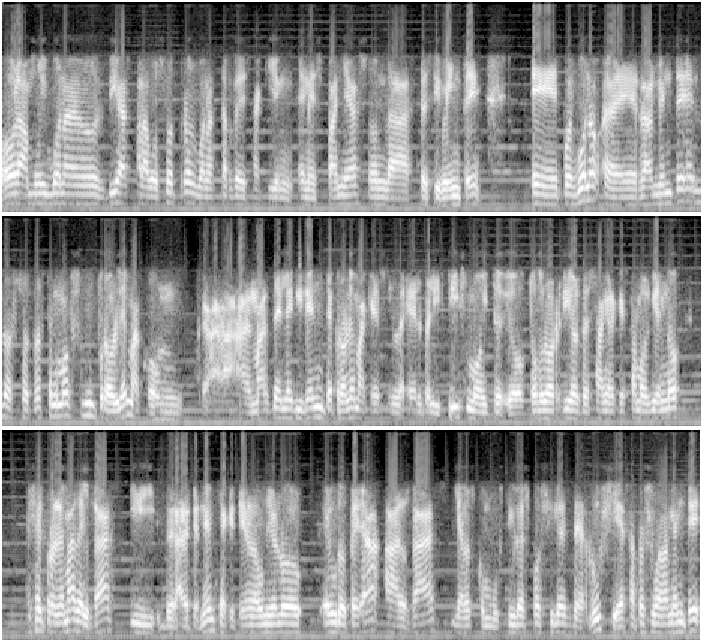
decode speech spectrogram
Hola, muy buenos días para vosotros. Buenas tardes aquí en, España. Son las 3 y 20. Eh, pues bueno, eh, realmente nosotros tenemos un problema con, además del evidente problema que es el, belicismo y, todos los ríos de sangre que estamos viendo, es el problema del gas y de la dependencia que tiene la Unión Europea al gas y a los combustibles fósiles de Rusia. Es aproximadamente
